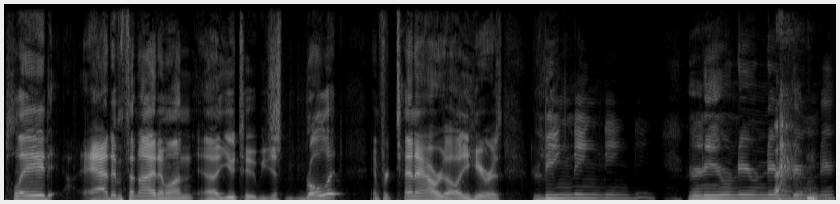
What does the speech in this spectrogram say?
played ad infinitum on uh, YouTube. You just roll it, and for 10 hours, all you hear is ding, ding, ding, ding. ding, ding, ding, ding, ding.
